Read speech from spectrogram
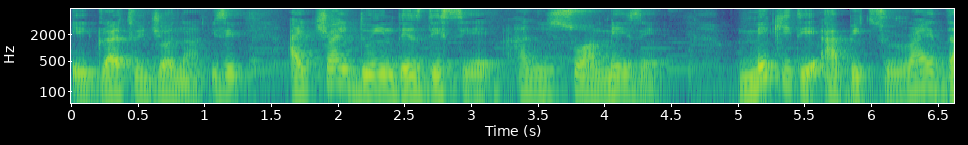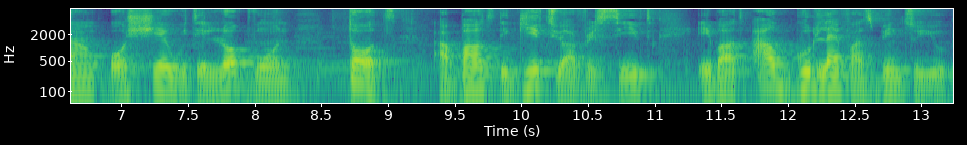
a gratitude journal. You see i tried doing this this year and it's so amazing. Make it a habit to write down or share with a loved one thoughts about the gift you have received, about how good life has been to you.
